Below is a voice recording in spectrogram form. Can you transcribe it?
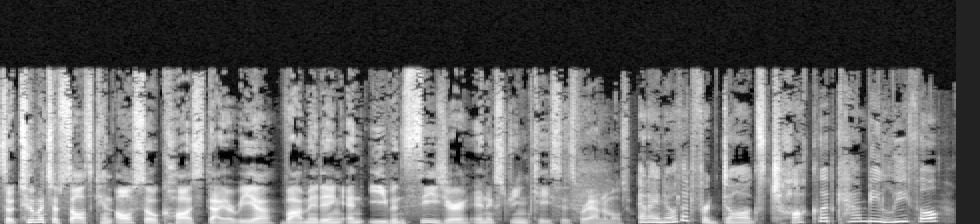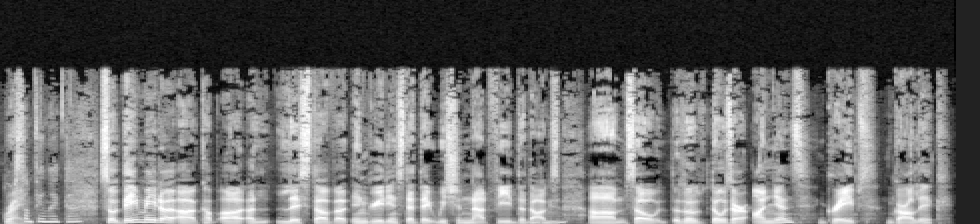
So too much of salt can also cause diarrhea, vomiting, and even seizure in extreme cases for animals. And I know that for dogs, chocolate can be lethal or Right. something like that. So they made a, a, a list of uh, ingredients that they, we should not feed the dogs. Um, so th- those, those are onions, grapes, garlic,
